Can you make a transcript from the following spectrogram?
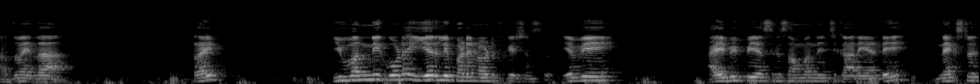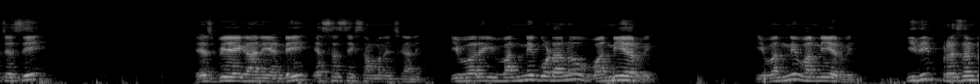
అర్థమైందా? రైట్? ఇవన్నీ కూడా ఇయర్లీ పడే నోటిఫికేషన్స్. ఇవి ఐబిపిఎస్కి సంబంధించి కానివ్వండి. నెక్స్ట్ వచ్చేసి ఎస్బీఐ కానివ్వండి ఎస్ఎస్సికి సంబంధించి కానీ ఇవరి ఇవన్నీ కూడాను వన్ ఇయర్వి ఇవన్నీ వన్ ఇయర్వి ఇది ప్రజెంట్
